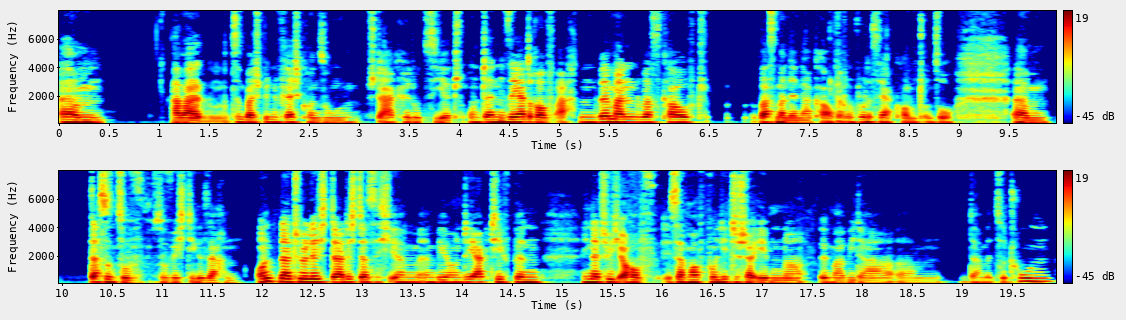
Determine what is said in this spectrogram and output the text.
Ähm, aber zum Beispiel den Fleischkonsum stark reduziert und dann mhm. sehr darauf achten, wenn man was kauft, was man denn da kauft und wo das herkommt und so. Ähm, das sind so, so wichtige Sachen. Und natürlich, dadurch, dass ich im, im BUND aktiv bin, ich natürlich auch auf, ich sag mal, auf politischer Ebene immer wieder ähm, damit zu tun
